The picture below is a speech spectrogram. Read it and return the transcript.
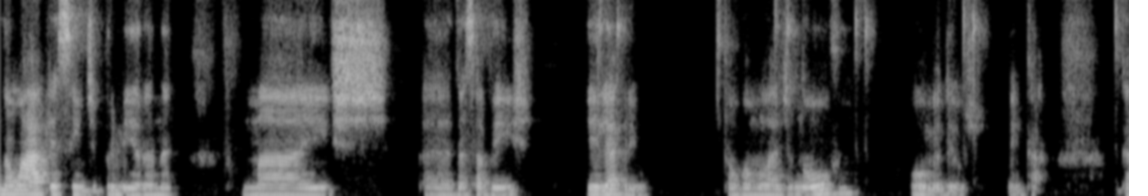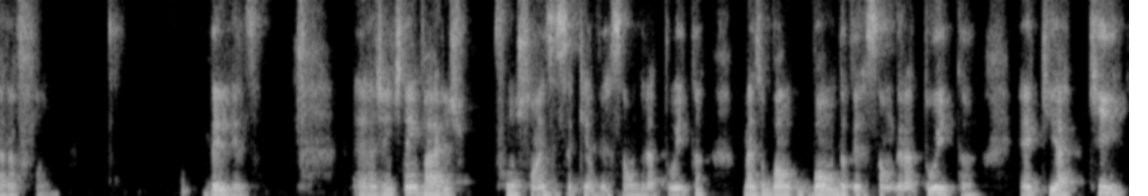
não abre assim de primeira, né? Mas é, dessa vez ele abriu. Então vamos lá de novo. Oh, meu Deus, vem cá. Garafão. Beleza. É, a gente tem várias funções, essa aqui é a versão gratuita, mas o bom, o bom da versão gratuita é que aqui,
